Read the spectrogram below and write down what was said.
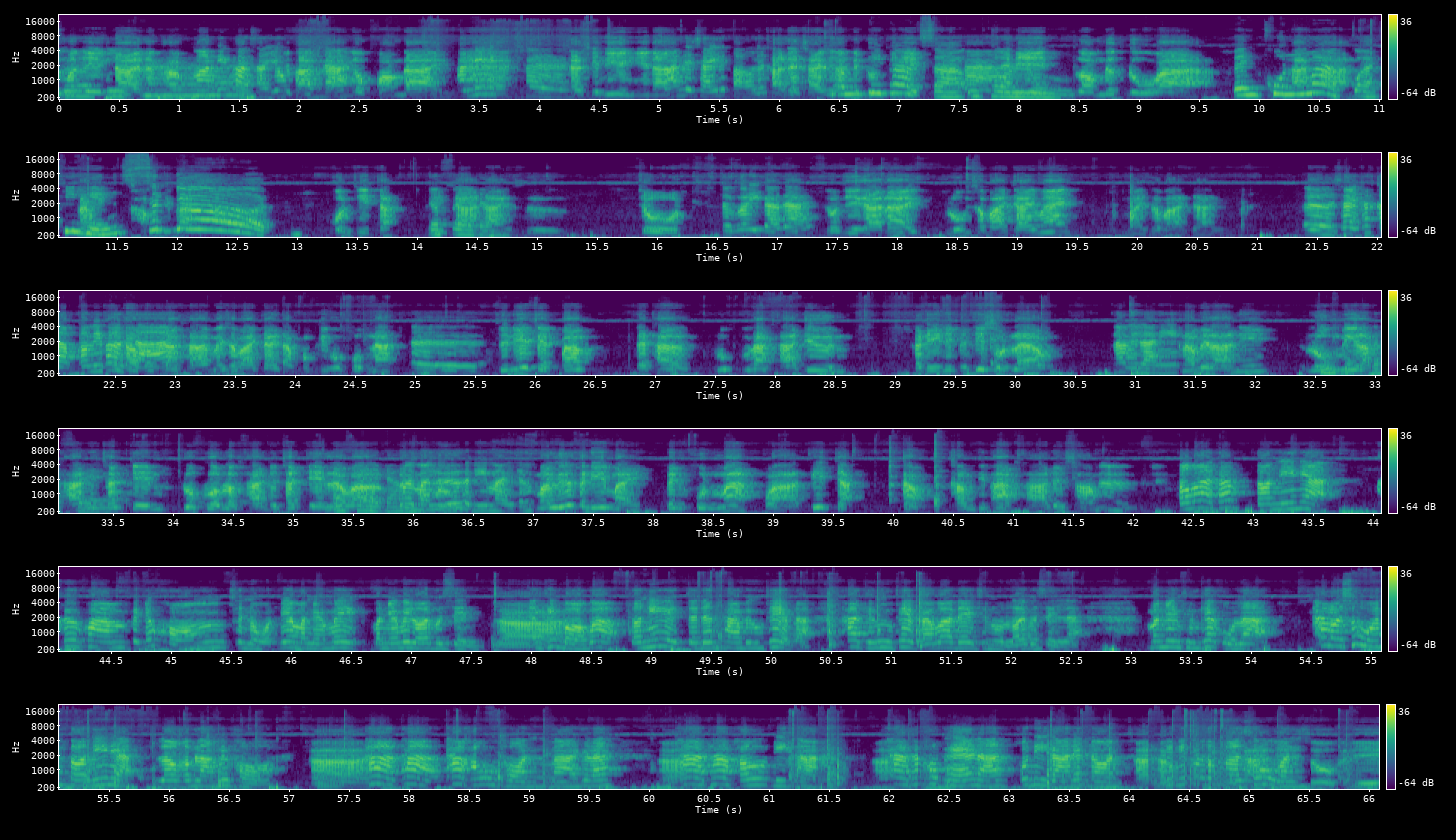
ขึ้นมาเองได้นะครับมาพิพากษายกพิฟ้พาอกงษาได้ ยกฟ้องได้อันนี้แต่เออแต่ทีนี้อย่างนี้นะศาลจะใช้หรือเปล่าแล้วศาลจะใช้เรื่องเป็นคำดุพิลพิพานิกจษาอุทธทีรณ์นี้ลงลองนึกดูว่า เป็นคุณมากกว่าที่เห็นสุดยอด คนที่จะกาแฟฎีดำได้คือโจทย์เจอก็ดีกาได้ โจทย์ฎีกาได้ลุงสบายใจไหมไม่สบายใจเออใช่ถ้ากลับคำพิถ้าพากกับษา พิพากษาไม่สบายใจตามความคิดของผมนะ เออเออเออทีนี้เสร็จปั๊บแต่ถ้าลูกพิพากษายืน คดีนี้เป็นที่สุดแล้วณเวลานี้ ณเวลานี้ลุงมีหลักฐานที่ชัดเจน รวบรวมหลักฐานจนชัดเจนแล้วว่าโอเคได้เพื่อมาลื้อคดีใหม่จังมาลื้อคดีใหม่ เป็นคุณมากกว่าที่จะกลับคำพิพากษาโดยซ้อืมเพราะว่าถ้าตอนนี้เนี่ย คือความเป็นเจ้าของโฉนดเนี่ยมันยังไม่มันยังไม่ร้อยเปอร์เซ็นต์ำใช่อย่างที่บอกว่าตอนนี้จะเดินทางไปกรุงเทพน่ะ ถ้าถึงกรุงเทพแปลว่าได้โฉนดร้อยเปอร์เซ็นต์แล้ว มันยังถึงแค่โคราชถ้ามาสู้กันตอนนี้เนี่ย เรากำลังไม่พอใช่ ถ้าถ้าถ้าเขาอุทธรณ์มาใช่ไหมถ้าถ้าเขาดีกาถ้าถ้าเขาแพ้นะเขาดีกาแน่นอนใช่ครับทีนี้ก็ต้องมาสู้กันสู้คดี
